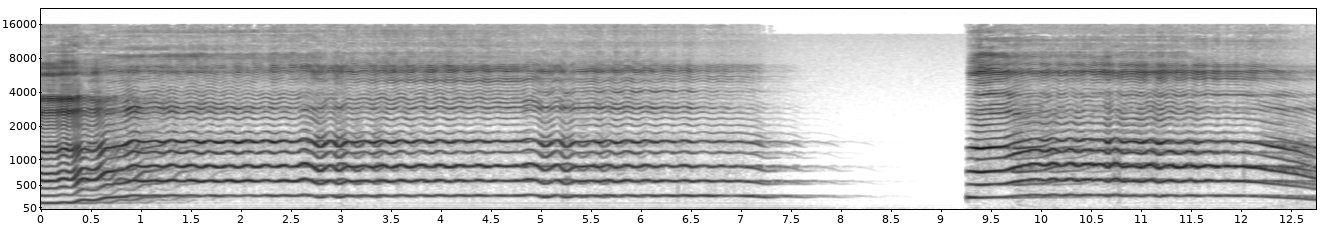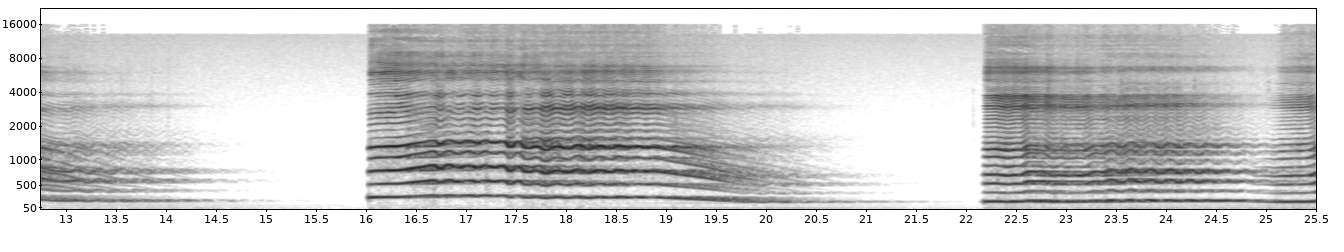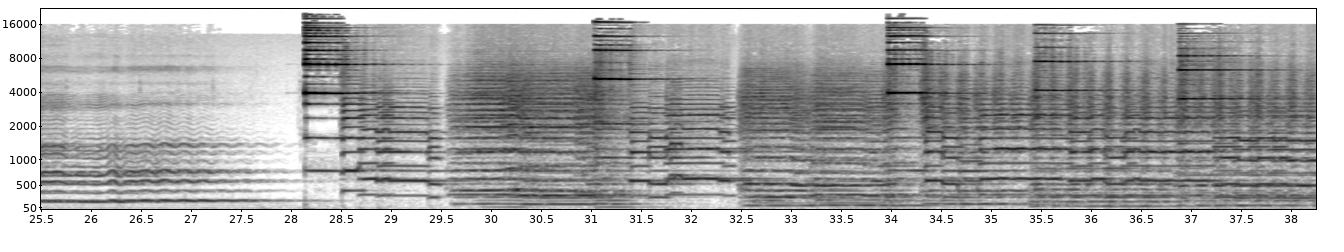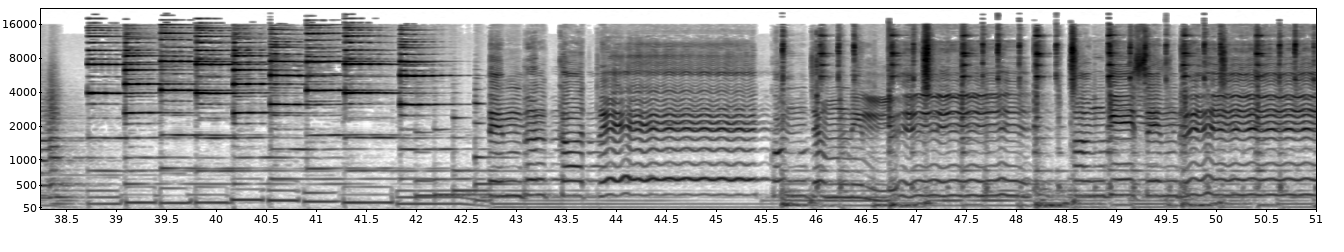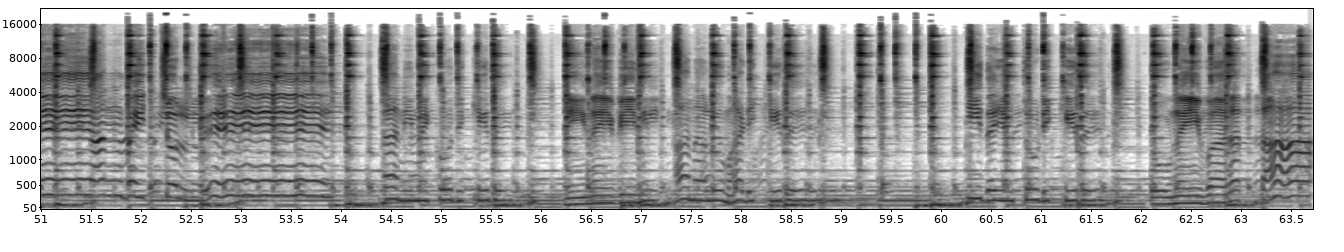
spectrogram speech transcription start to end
Ah. Uh... கொதிக்குது. நினைவினில் அனலும் அடிக்குது. இதயம் துடிக்குது. துணை வரத்தான்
